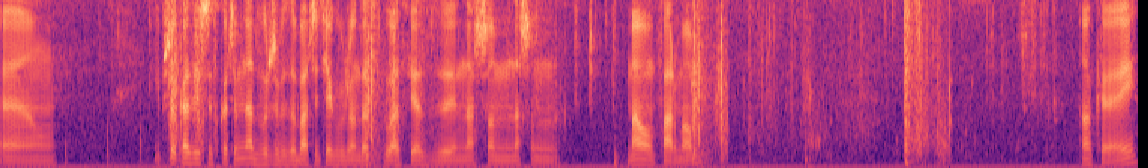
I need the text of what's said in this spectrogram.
Eee, I przy okazji jeszcze skoczymy na dwór, żeby zobaczyć, jak wygląda sytuacja z naszą, naszą małą farmą. Okej.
